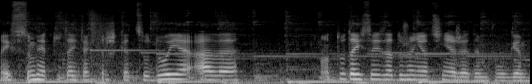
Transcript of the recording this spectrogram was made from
No i w sumie tutaj tak troszkę cuduję, ale no tutaj sobie za dużo nie odśnieżę tym pługiem.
